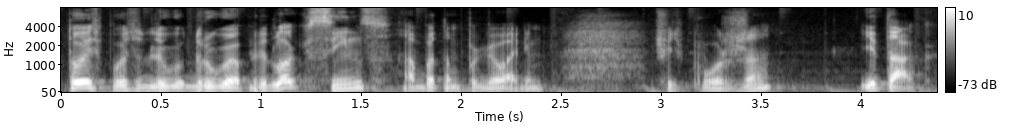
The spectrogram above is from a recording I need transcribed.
то используется другой предлог since, об этом поговорим чуть позже. Итак,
